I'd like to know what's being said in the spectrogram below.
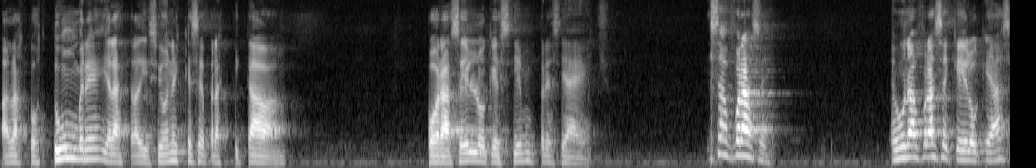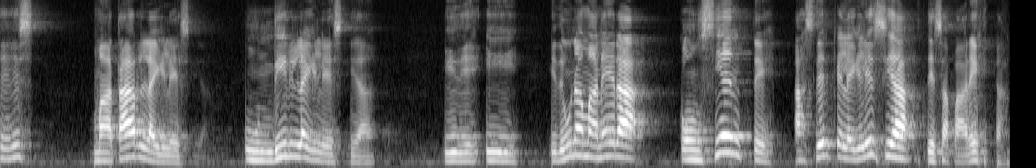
a las costumbres y a las tradiciones que se practicaban por hacer lo que siempre se ha hecho. Esa frase es una frase que lo que hace es matar la iglesia, hundir la iglesia y de, una manera consciente hacer que la iglesia desaparezca.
